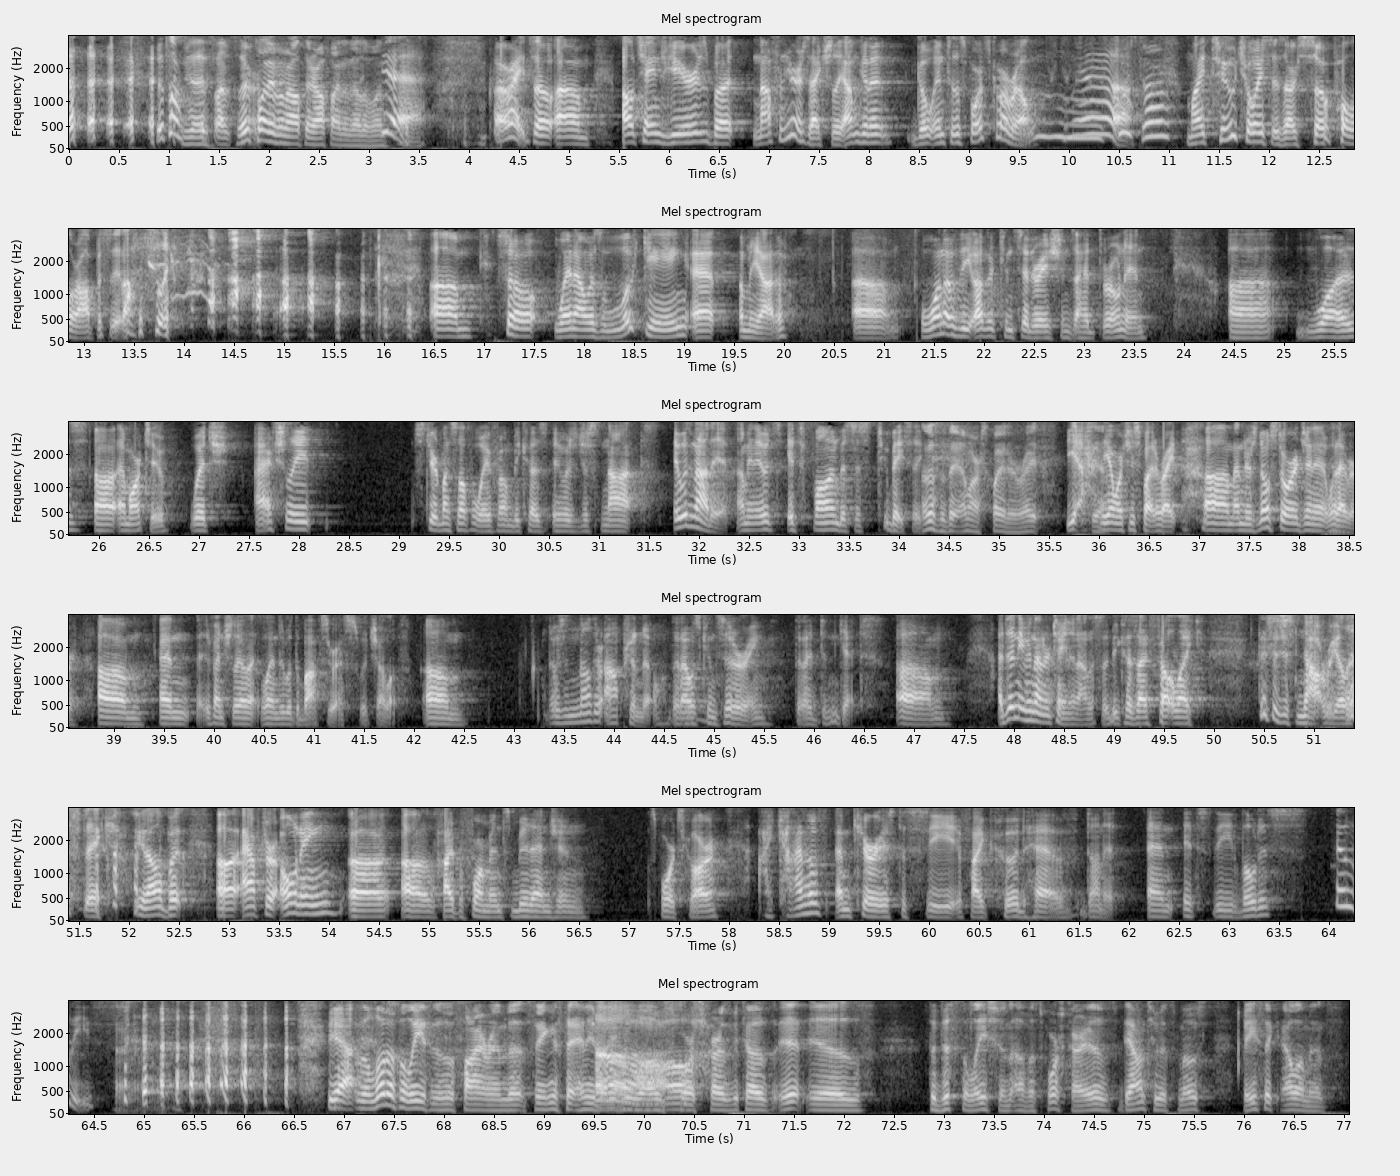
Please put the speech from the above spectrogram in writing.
it's all good. I'm. There's plenty of them out there. I'll find another one. Yeah. All right. So um, I'll change gears, but not from yours, actually. I'm going to go into the sports car realm. Yeah. Sports cars. My two choices are so polar opposite, honestly. um, so when I was looking at a Miata, um, one of the other considerations I had thrown in uh, was uh, MR2, which I actually steered myself away from because it was just not it was not it. I mean, it was it's fun, but it's just too basic. This is the MR Spider, right? Yeah, the MR2 Spider, right? Um, and there's no storage in it, whatever. Um, and eventually, I landed with the Boxster S, which I love. Um, there was another option though that I was considering that I didn't get. Um, I didn't even entertain it honestly because I felt like this is just not realistic, you know. But uh, after owning uh, a high performance mid engine sports car, I kind of am curious to see if I could have done it. And it's the Lotus Elise. Oh, yeah. The Lotus Elise is a siren that sings to anybody who loves Oh. sports cars because it is the distillation of a sports car. It is down to its most basic elements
